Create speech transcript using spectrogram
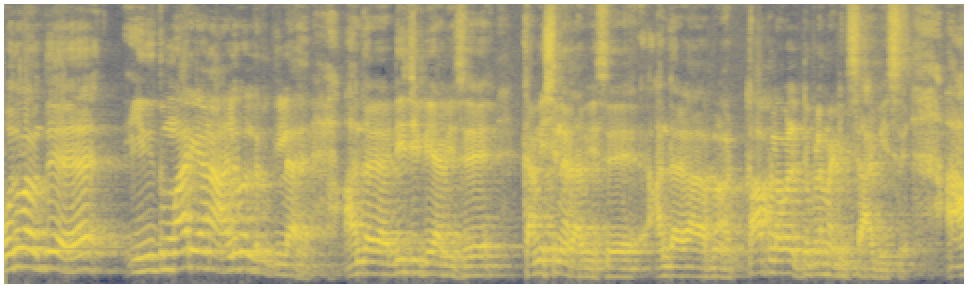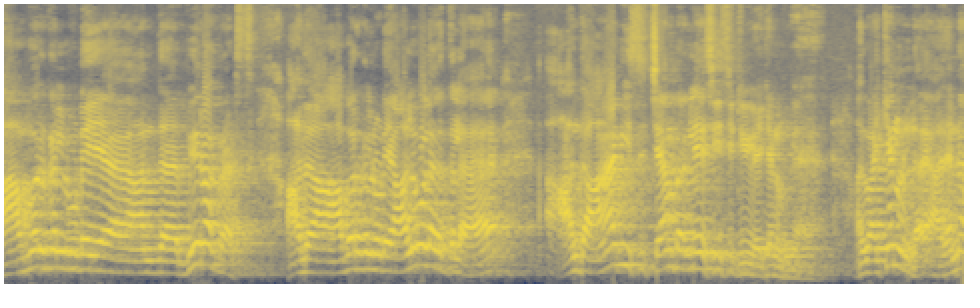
பொதுவாக வந்து இது மாதிரியான அலுவல் இருக்குல்ல அந்த டிஜிபி ஆஃபீஸு கமிஷனர் ஆஃபீஸு அந்த டாப் லெவல் டிப்ளமேட்டிக்ஸ் ஆஃபீஸு அவர்களுடைய அந்த பியூரோக்ராட்ஸ் அது அவர்களுடைய அலுவலகத்தில் அந்த ஆஃபீஸ் சேம்பர்லேயே சிசிடிவி வைக்கணுங்க. அது வைக்கணும்ல. அது என்ன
